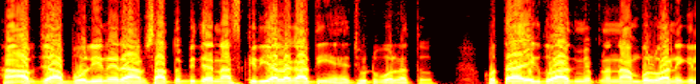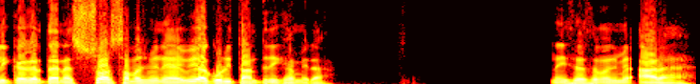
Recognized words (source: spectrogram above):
हाँ अब आप बोलिए नहीं रहे हम सातों विद्यानाश क्रिया लगा दिए हैं, झूठ बोला तो। होता है, एक दो आदमी अपना नाम बुलवाने के लिए क्या करता है ना, स्वर समझ में नहीं आया अघोरी तांत्रिक है मेरा। नहीं सर, समझ में आ रहा है।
